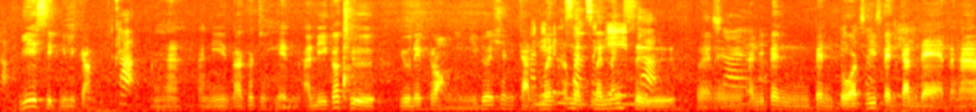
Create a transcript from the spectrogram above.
ค่ะ 20 มิลลิกรัมค่ะ นะฮะอั นนี้เราก็จะเห็น อันนี้ก็คืออยู่ในกล่องอย่างนี้ด้วยเช่นกันอันนี้เหมือนเป็นเหมือนเหมือนหนังสือ sunscreen เหมือนอันใช่นี้อันนี้เป็นเป็นตัวที่เป็นกันแดดนะฮะ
